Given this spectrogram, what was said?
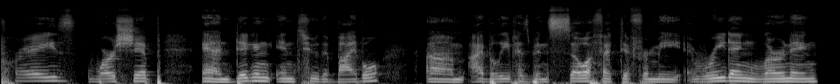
Praise, worship, and digging into the Bible, um, I believe, has been so effective for me. Reading, learning,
